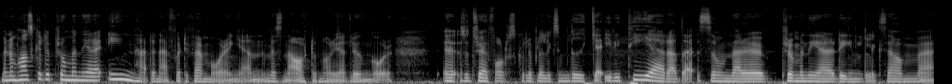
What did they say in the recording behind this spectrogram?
Men om han skulle promenera in här, den här 45-åringen med sina 18-åriga lungor, eh, så tror jag folk skulle bli liksom lika irriterade som när det promenerade in liksom eh,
